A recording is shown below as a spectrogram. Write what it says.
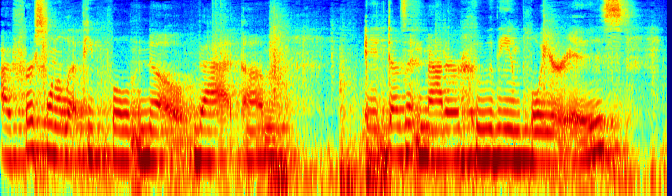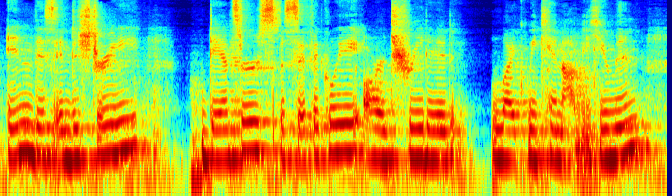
I first want to let people know that um, it doesn't matter who the employer is in this industry. Dancers specifically are treated like we cannot be human.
